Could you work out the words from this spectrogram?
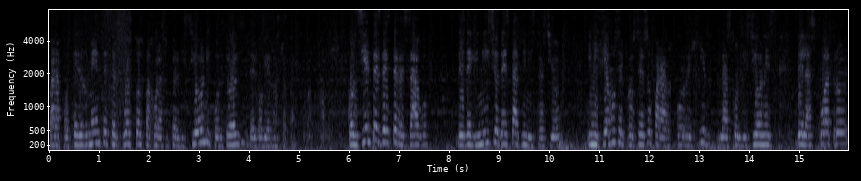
para posteriormente ser puestos bajo la supervisión y control del gobierno estatal. Conscientes de este rezago, desde el inicio de esta administración, iniciamos el proceso para corregir las condiciones de las cuatro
